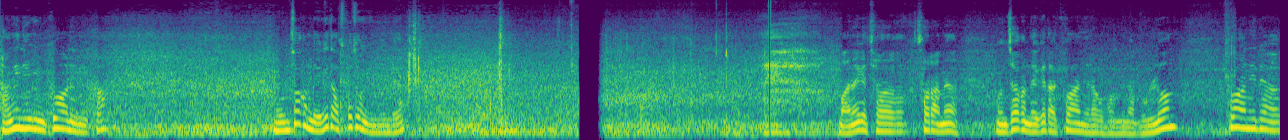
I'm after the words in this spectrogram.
당연히 여기 교환이니까. 문짝은 4개 다 소정이 있는데요. 만약에 저, 저라면 문짝은 4개 다 교환이라고 봅니다. 물론 교환이라,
